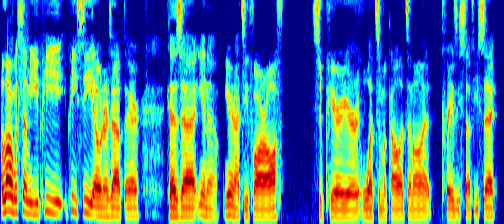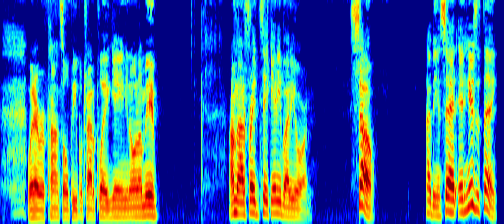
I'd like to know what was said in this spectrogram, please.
along with some of you P- PC owners out there, because uh, you know you're not too far off. superior what's-a-call-it's and all that crazy stuff you say. Whatever console people try to play a game, you know what I mean? I'm not afraid to take anybody on. So, that being said, and here's the thing.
